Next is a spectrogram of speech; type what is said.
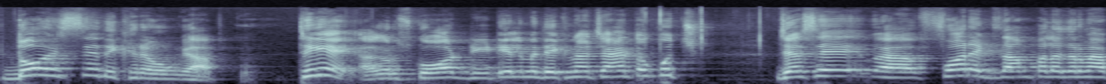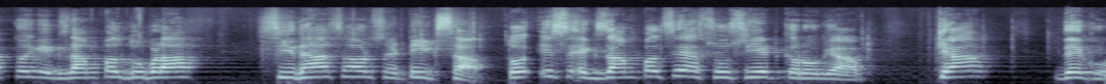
दो हिस्से दिख रहे होंगे आपको ठीक है? अगर उसको और डिटेल में देखना चाहें तो कुछ जैसे फॉर uh, एग्ज़ाम्पल अगर मैं आपको एक एग्ज़ाम्पल दू बड़ा सीधा सा और सटीक सा तो इस एग्ज़ाम्पल से एसोसिएट करोगे आप। क्या? देखो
